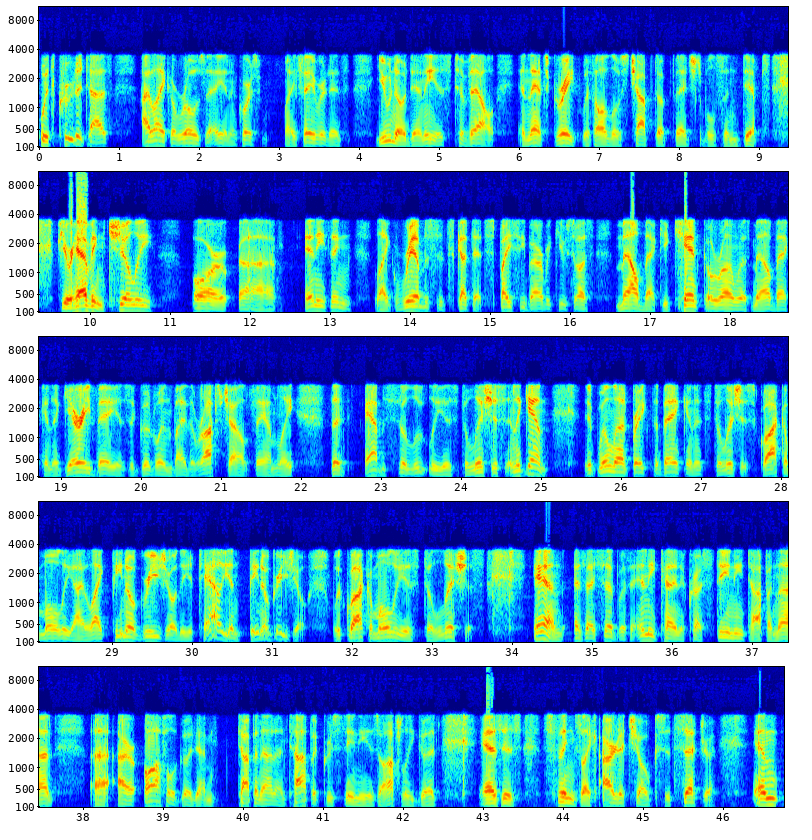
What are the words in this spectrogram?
With crudités, I like a rosé, and of course, my favorite is, you know, Denny, is Tavel, and that's great with all those chopped up vegetables and dips. If you're having chili or uh, anything like ribs, it's got that spicy barbecue sauce. Malbec, you can't go wrong with Malbec, and a Gary Bay is a good one by the Rothschild family that absolutely is delicious. And again, it will not break the bank, and it's delicious. Guacamole, I like Pinot Grigio, the Italian Pinot Grigio with guacamole is delicious. And as I said, with any kind of crostini, tapenade, uh, are awful good. I'm tapenade on top of crostini is awfully good, as is things like artichokes, etc. And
